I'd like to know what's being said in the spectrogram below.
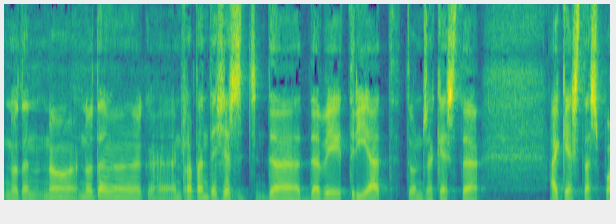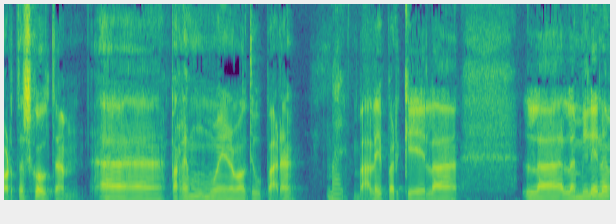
No te'n no, no te en repenteixes de- d'haver triat doncs, aquesta, aquest esport. Escolta'm, uh, parlem un moment amb el teu pare, Vale. vale? perquè la, la, la Milena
